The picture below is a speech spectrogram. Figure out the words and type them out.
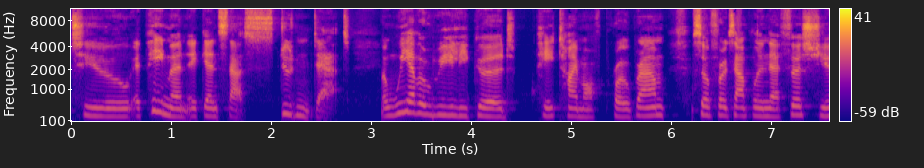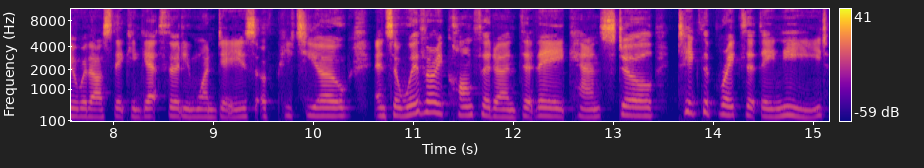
to a payment against that student debt. And we have a really good paid time off program. So, for example, in their first year with us, they can get 31 days of PTO. And so we're very confident that they can still take the break that they need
